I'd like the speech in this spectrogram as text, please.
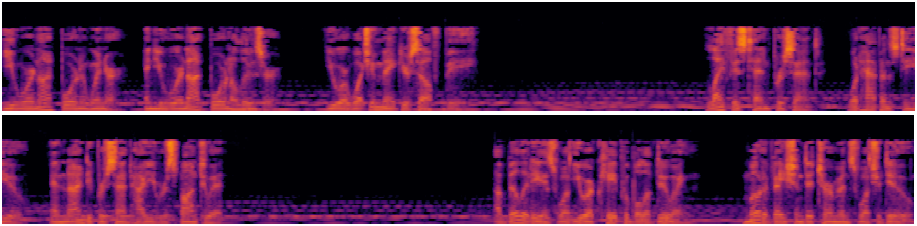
You were not born a winner, and you were not born a loser. You are what you make yourself be. Life is 10% what happens to you, and 90% how you respond to it. Ability is what you are capable of doing. Motivation determines what you do.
